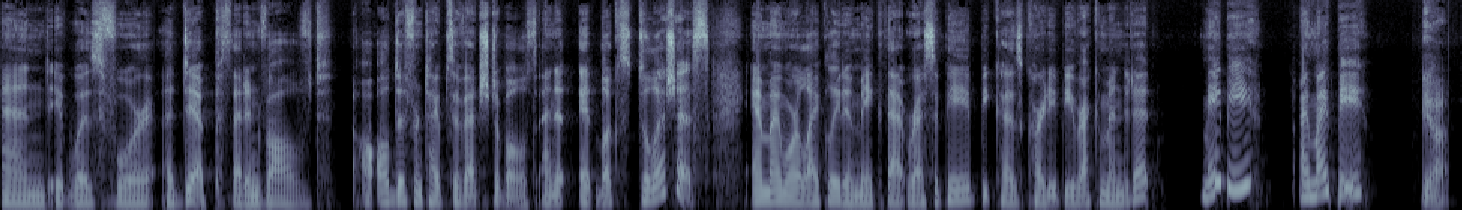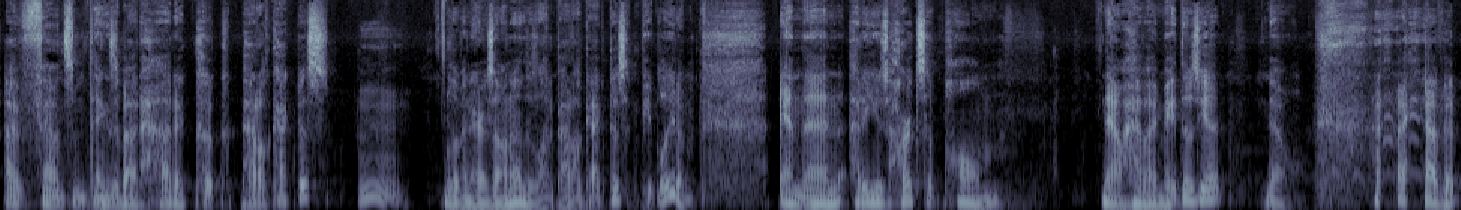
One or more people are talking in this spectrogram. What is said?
and it was for a dip that involved all different types of vegetables and it, it looks delicious. Am I more likely to make that recipe because Cardi B recommended it? Maybe. I might be. Yeah, I've found some things about how to cook paddle cactus. Mm. I live in Arizona. There's a lot of paddle cactus and people eat them. And then how to use hearts of palm. Now, have I made those yet? No, I haven't.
